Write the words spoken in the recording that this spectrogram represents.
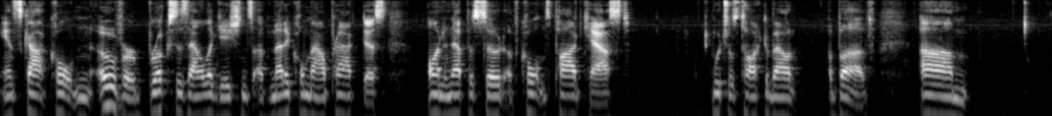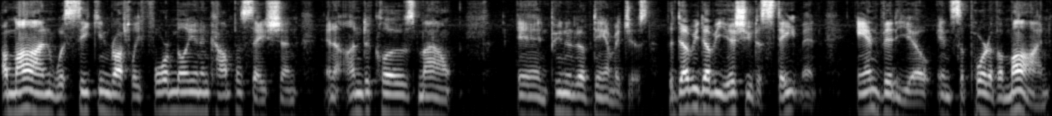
and Scott Colton over Brooks's allegations of medical malpractice on an episode of Colton's podcast, which was talked about above. Um, Amann was seeking roughly four million in compensation and an undisclosed amount in punitive damages. The WWE issued a statement and video in support of Amann.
